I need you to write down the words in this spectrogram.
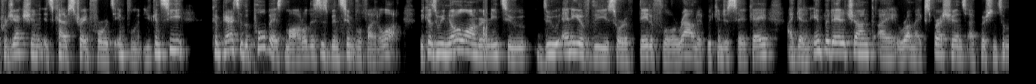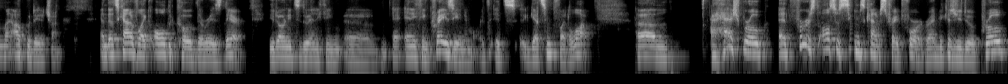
projection, it's kind of straightforward to implement. You can see compared to the pull based model, this has been simplified a lot because we no longer need to do any of the sort of data flow around it. We can just say, okay, I get an input data chunk, I run my expressions, I push into my output data chunk. And that's kind of like all the code there is there. You don't need to do anything uh, anything crazy anymore. It, it's, it gets simplified a lot. Um, a hash probe at first also seems kind of straightforward, right? Because you do a probe,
